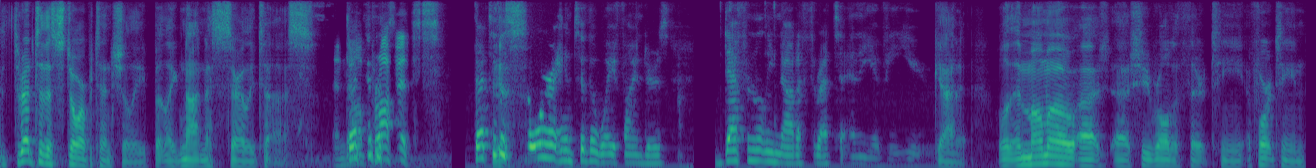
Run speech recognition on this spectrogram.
Threat to the store potentially, but like not necessarily to us. and That all could- profits. threat to the store and to the wayfinders definitely not a threat to any of you Got it. Well, and Momo, uh, uh, she rolled a 13, a 14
